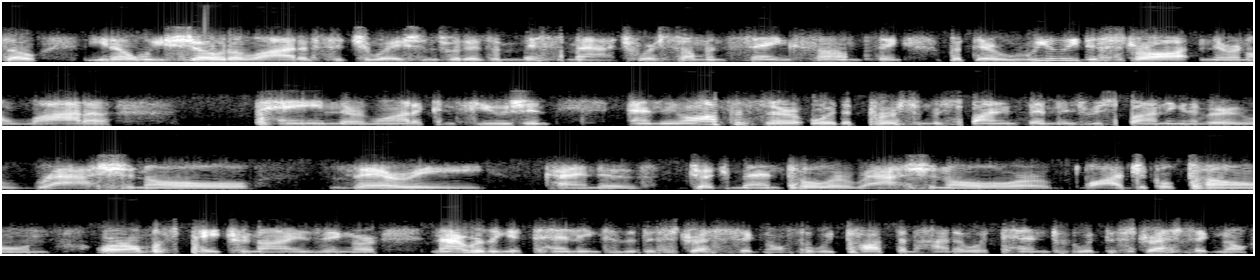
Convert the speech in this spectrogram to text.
So, you know, we showed a lot of situations where there's a mismatch, where someone's saying something, but they're really distraught and they're in a lot of pain, they're in a lot of confusion, and the officer or the person responding to them is responding in a very rational, very kind of judgmental or rational or logical tone or almost patronizing or not really attending to the distress signal. So we taught them how to attend to a distress signal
